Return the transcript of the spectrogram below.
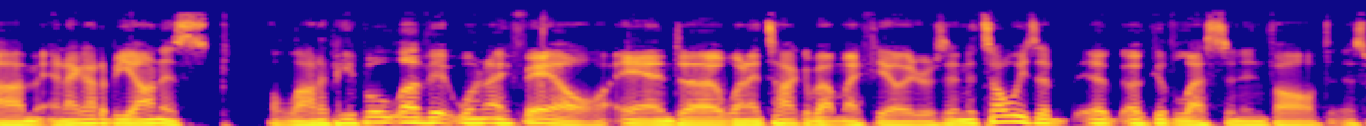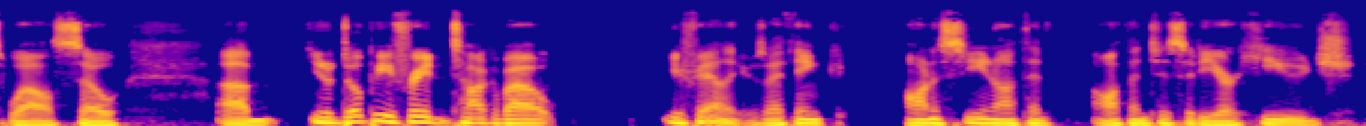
Um, and I got to be honest, a lot of people love it when I fail and uh, when I talk about my failures. And it's always a, a, good lesson involved as well. So, um, you know, don't be afraid to talk about your failures. I think honesty and authentic- authenticity are huge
